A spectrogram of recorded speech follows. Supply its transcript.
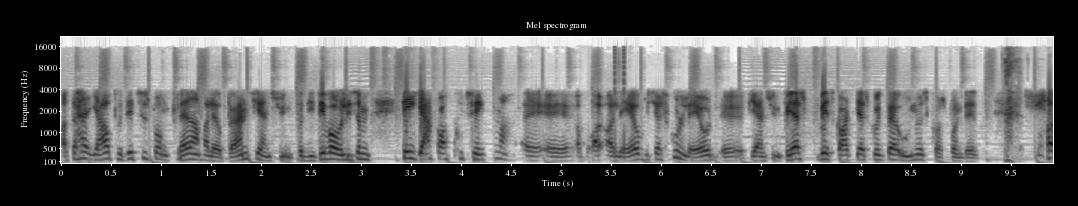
Og der havde jeg jo på det tidspunkt pladet om at lave børnefjernsyn, fordi det var jo ligesom det, jeg godt kunne tænke mig øh, øh at, at, at lave, hvis jeg skulle lave øh, fjernsyn. For jeg vidste godt, jeg skulle ikke være udenrigskorrespondent. Så,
